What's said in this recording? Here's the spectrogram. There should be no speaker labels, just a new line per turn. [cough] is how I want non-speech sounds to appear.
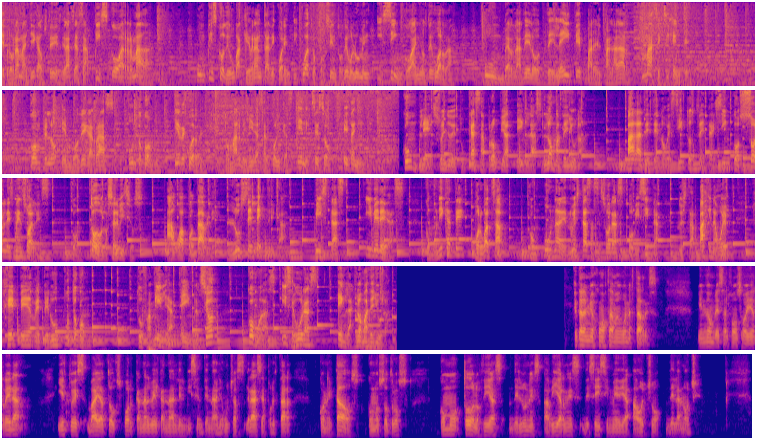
Este programa llega a ustedes gracias a Pisco Armada. Un pisco de uva quebranta de 44% de volumen y 5 años de guarda. Un verdadero deleite para el paladar más exigente. Cómprelo en bodegarras.com y recuerde, tomar bebidas alcohólicas en exceso es dañino. Cumple el sueño de tu casa propia en las lomas de Yura paga desde 935 soles mensuales, con todos los servicios, agua potable, luz eléctrica, pistas y veredas. Comunícate por WhatsApp con una de nuestras asesoras o visita nuestra página web gprperú.com. Tu familia e inversión cómodas y seguras en las lomas de Yura.
¿Qué tal amigos? ¿Cómo están? Muy buenas tardes. Mi nombre es Alfonso Valle Herrera y esto es Vaya Talks por Canal B, el canal del Bicentenario. Muchas gracias por estar conectados con nosotros como todos los días de lunes a viernes de seis y media a 8 de la noche.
